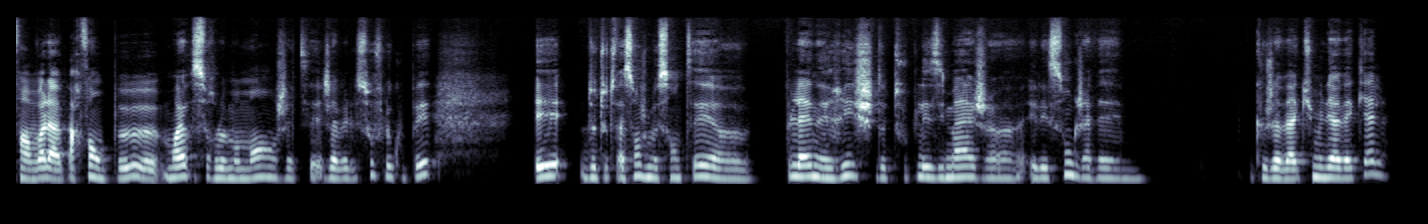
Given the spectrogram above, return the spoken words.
Enfin voilà, parfois on peut. euh, Moi, sur le moment, j'avais le souffle coupé. Et de toute façon, je me sentais euh, pleine et riche de toutes les images euh, et les sons que j'avais que j'avais accumulés avec elle.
